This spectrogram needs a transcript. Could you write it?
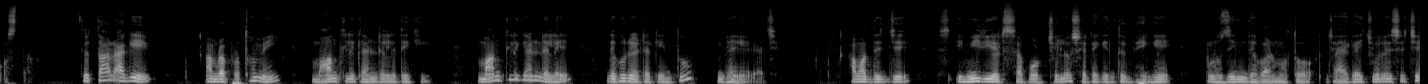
অবস্থা। তো তার আগে আমরা প্রথমেই মান্থলি ক্যান্ডেলে দেখি। মান্থলি ক্যান্ডেলে দেখুন এটা কিন্তু ভেঙে গেছে। আমাদের যে ইমিডিয়েট সাপোর্ট ছিল সেটা কিন্তু ভেঙে ক্লোজিং দেবার মতো জায়গায় চলে এসেছে।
